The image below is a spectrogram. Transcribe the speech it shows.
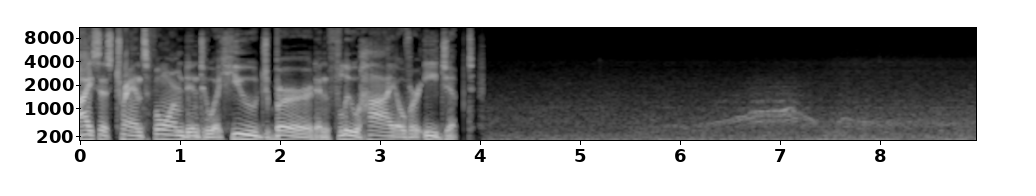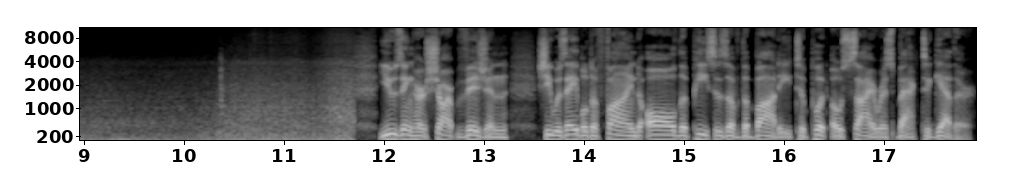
Isis transformed into a huge bird and flew high over Egypt. Using her sharp vision, she was able to find all the pieces of the body to put Osiris back together.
